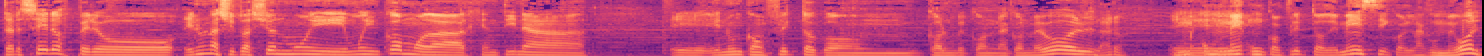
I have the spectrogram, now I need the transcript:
terceros, pero en una situación muy, muy incómoda. Argentina eh, en un conflicto con, con, con la Conmebol. Claro. Eh, un, un me- un conflicto de Messi con la Conmebol.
